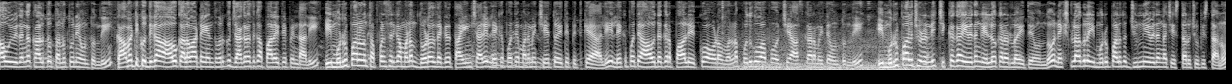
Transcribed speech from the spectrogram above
ఆవు ఈ విధంగా కాలుతో తన్నుతూనే ఉంటుంది. కాబట్టి కొద్దిగా ఆవుకు అలవాటయ్యేంత వరకు జాగ్రత్తగా పాలైతే పిండాలి. ఈ ముర్రు పాలను తప్పనిసరిగా మనం దూడల దగ్గర తాగించాలి లేకపోతే మనమే చేత్తో అయితే పితికేయాలి. లేకపోతే ఆవు దగ్గర పాలు ఎక్కువ అవడం వల్ల పొదుగు వాపు వచ్చే ఆస్కారం అయితే ఉంటుంది. ఈ ముర్రు పాలు చూడండి చిక్కగా ఏ విధంగా ఎల్లో కలర్లో అయితే ఉందో నెక్స్ట్ బ్లాగ్లో ఈ ముర్రు పాలతో జున్ను ఏ విధంగా చేస్తారో చూపిస్తాను.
